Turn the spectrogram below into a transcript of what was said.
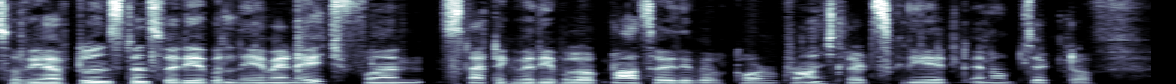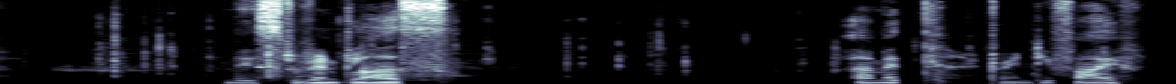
So we have two instance variable name and age. One static variable or class variable called branch. Let's create an object of the student class Amit 25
